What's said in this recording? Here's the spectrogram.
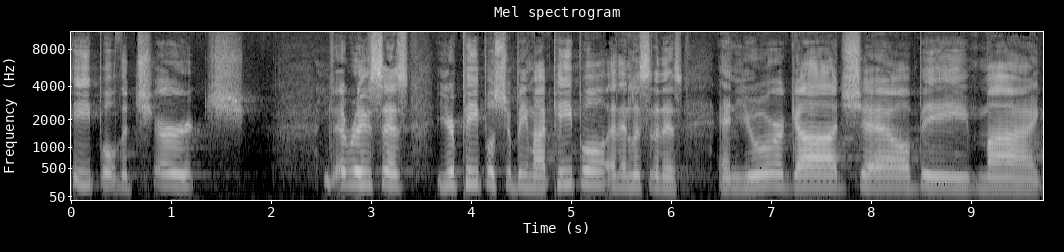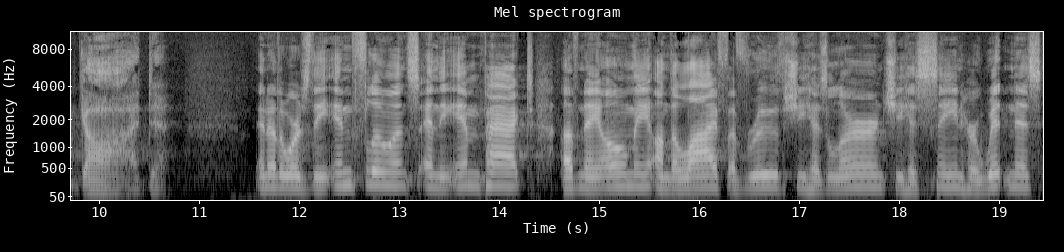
people, the church. Ruth says, Your people shall be my people. And then listen to this, and your God shall be my God. In other words, the influence and the impact of Naomi on the life of Ruth, she has learned, she has seen her witness,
